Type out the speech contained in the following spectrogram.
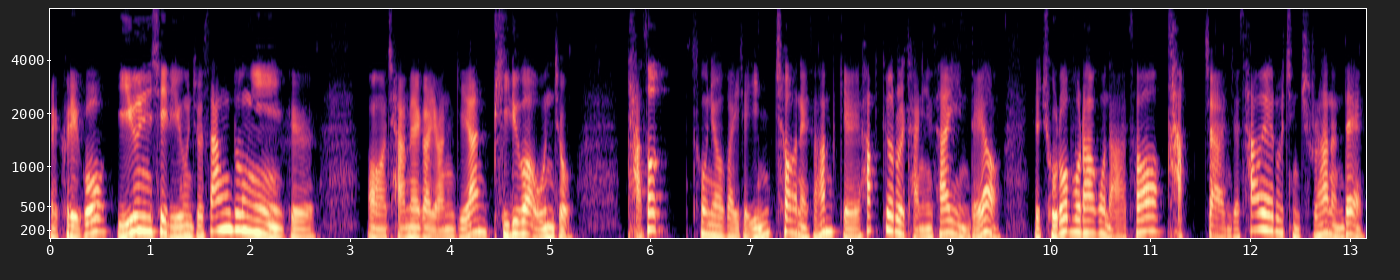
네, 그리고 이은실, 이은주 쌍둥이 그 어, 자매가 연기한 비류와 온조 다섯 소녀가 이제 인천에서 함께 학교를 다닌 사이인데요. 이제 졸업을 하고 나서 각자 이제 사회로 진출을 하는데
